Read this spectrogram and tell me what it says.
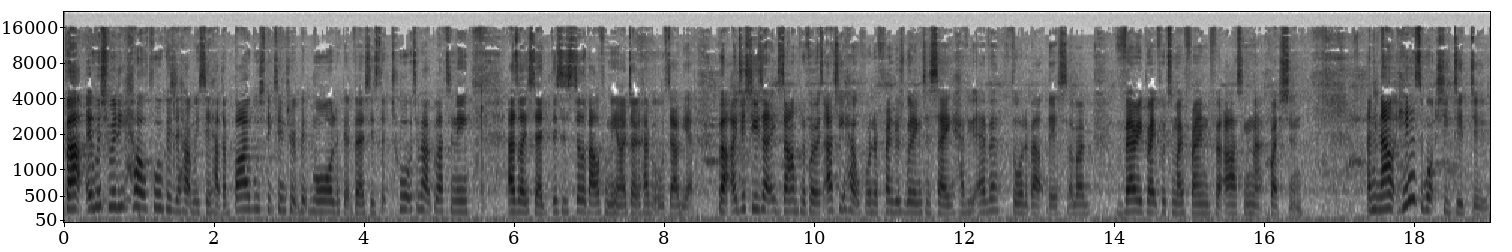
but it was really helpful because it helped me see how the Bible speaks into it a bit more, look at verses that talked about gluttony, as I said, this is still a battle for me and I don't have it all down yet. But I just use that example of where it's actually helpful when a friend was willing to say, Have you ever thought about this? And I'm very grateful to my friend for asking that question. And now here's what she did do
